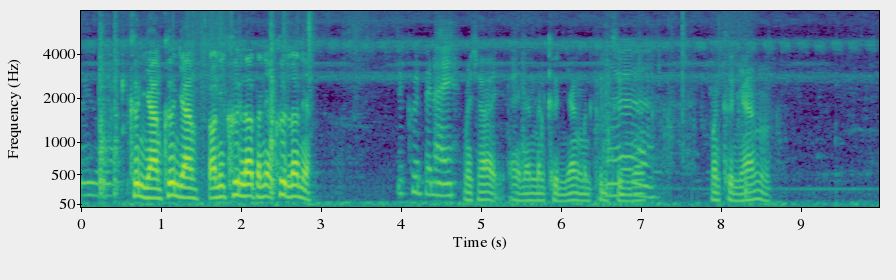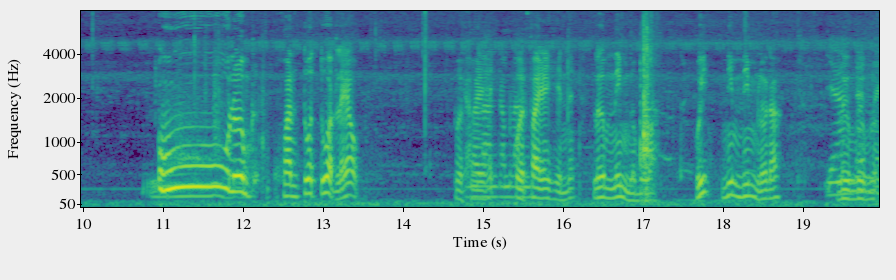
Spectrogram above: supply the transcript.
ไม่รู้ว่าขึ้นยังขึ้นยังตอนนี้ขึ้นแล้วตอนเนี้ยขึ้นแล้วเนี่ย จะขึ้นไปไหนไม่ใช่ ไอ้นั้นมันขึ้นยังมันขึ้นขึ้นยังอ่ามันขึ้นยังอู้เริ่มควันตวดตวดๆแล้ว เปิดไฟกำลังกำลัง เปิดไฟให้เห็นเนี่ยเริ่มนิ่มแล้วบัวะเฮ้ยนิ่มนิ่มแล้วนะ ยังลืมลืด้าม นใน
